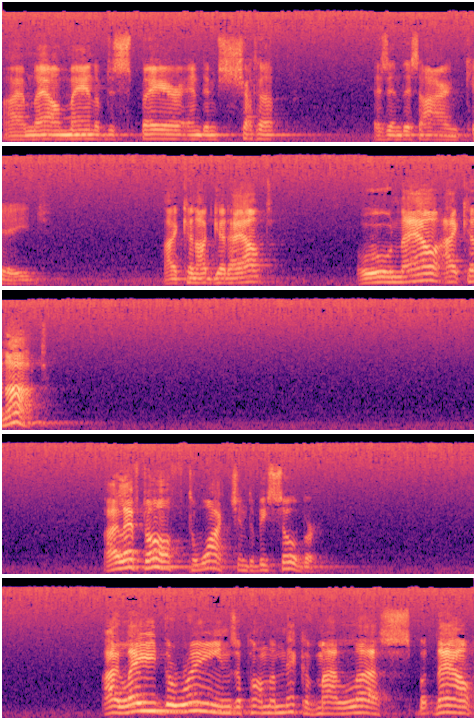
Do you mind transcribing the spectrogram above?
I am now a man of despair and am shut up as in this iron cage. I cannot get out. Oh, now I cannot. I left off to watch and to be sober. I laid the reins upon the neck of my lusts, but now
